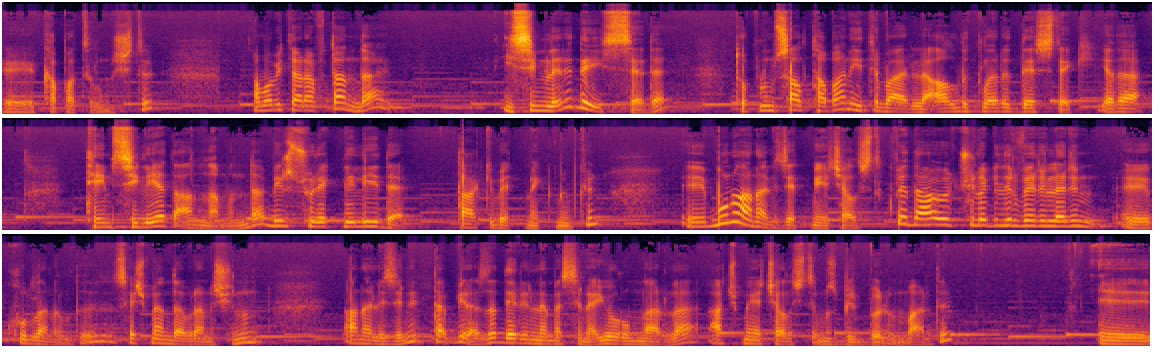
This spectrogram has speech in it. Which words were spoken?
e, kapatılmıştı. Ama bir taraftan da isimleri değişse de toplumsal taban itibariyle aldıkları destek ya da temsiliyet anlamında bir sürekliliği de takip etmek mümkün. E, Bunu analiz etmeye çalıştık ve daha ölçülebilir verilerin e, kullanıldığı seçmen davranışının analizini tabi biraz da derinlemesine yorumlarla açmaya çalıştığımız bir bölüm vardı. E,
